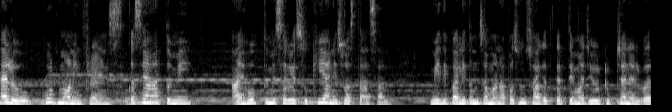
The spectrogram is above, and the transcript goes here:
हॅलो गुड मॉर्निंग फ्रेंड्स कसे आहात तुम्ही? आय होप तुम्ही सगळे सुखी आणि स्वस्त असाल. मी दीपाली तुमचं मनापासून स्वागत करते माझ्या यूट्यूब चॅनलवर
